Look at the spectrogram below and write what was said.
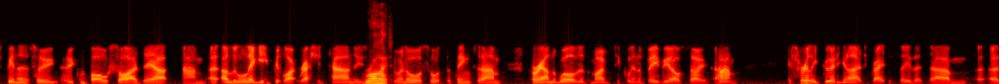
spinners who, who can bowl sides out. Um, a, a little leggy, a bit like Rashid Khan, who's Right. doing all sorts of things um, around the world at the moment, particularly in the BBL. So um, it's really good. You know, it's great to see that um, uh, uh,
